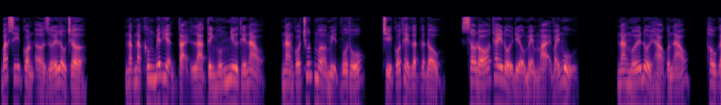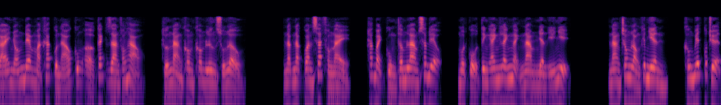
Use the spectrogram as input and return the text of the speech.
Bác sĩ còn ở dưới lầu chờ. Nặc nặc không biết hiện tại là tình huống như thế nào, nàng có chút mờ mịt vô thố, chỉ có thể gật gật đầu, sau đó thay đổi điều mềm mại váy ngủ. Nàng mới đổi hảo quần áo, hầu gái nhóm đem mặt khác quần áo cũng ở cách gian phóng hảo, hướng nàng không không lưng xuống lầu. Nặc nặc quan sát phòng này, hắc bạch cùng thâm lam sắc điệu, một cổ tình anh lãnh ngạnh nam nhân ý nhị. Nàng trong lòng khiếp nhiên, không biết có chuyện,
